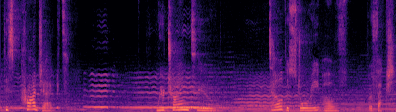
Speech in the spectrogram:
this project, we're trying to tell the story of perfection.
